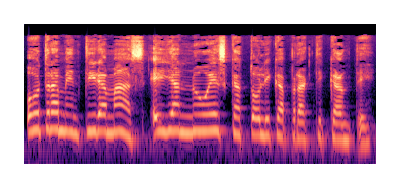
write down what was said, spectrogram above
otra mentira más, ella no es católica practicante.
